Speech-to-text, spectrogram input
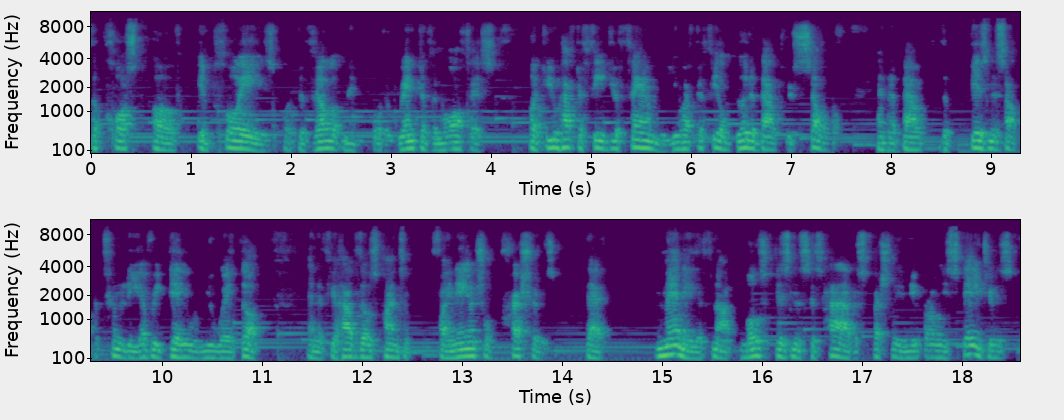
the cost of employees or development or the rent of an office, but you have to feed your family. You have to feel good about yourself and about the business opportunity every day when you wake up. And if you have those kinds of financial pressures that many, if not most businesses have, especially in the early stages,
